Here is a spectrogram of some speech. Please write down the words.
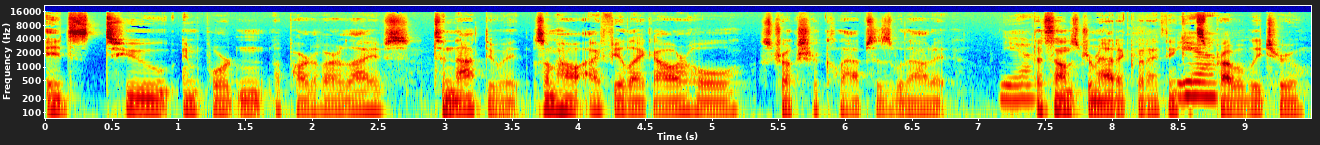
It's too important a part of our lives to not do it. Somehow, I feel like our whole structure collapses without it. yeah That sounds dramatic, but I think it's probably true.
